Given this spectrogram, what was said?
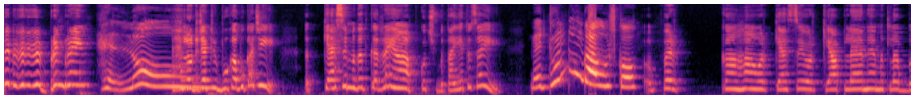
Bring bring hello hello detective Bhukha Bhukha ji कैसे मदद कर रहे हैं आप? कुछ बताइए तो सही. मैं ढूंढूँगा उसको। पर कहाँ और कैसे और क्या प्लान है? मतलब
